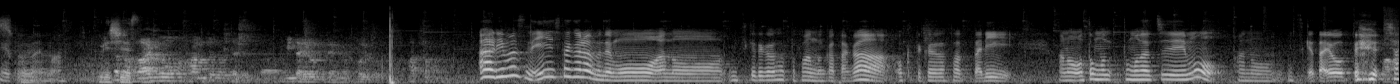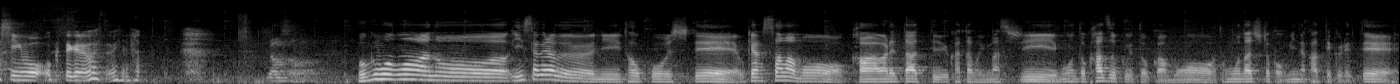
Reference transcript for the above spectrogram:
りがとうございます。嬉しいです、ね。周りの反響だったりとか見たよみたいな声とかあったの？あありますね。インスタグラムでもあの見つけてくださったファンの方が送ってくださったり。あのお友友達もあの見つけたよって写真を送ってくれますみんな。僕もあのインスタグラムに投稿してお客様も買われたっていう方もいますし、うん、本当家族とかも友達とかもみんな買ってくれて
